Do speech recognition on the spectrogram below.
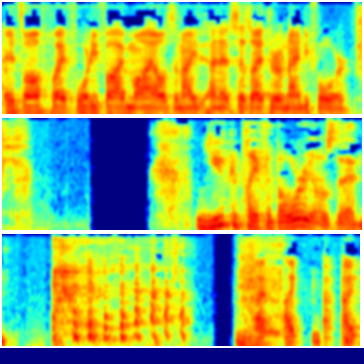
it's off by 45 miles, and I and it says I throw 94. You could play for the Orioles then. I, I, I,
